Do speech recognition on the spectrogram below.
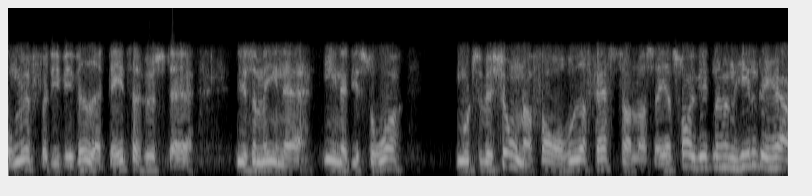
unge, fordi vi ved, at datahøst er ligesom en af, en af de store motivationer for overhovedet at fastholde os. Og jeg tror i virkeligheden, hele det her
